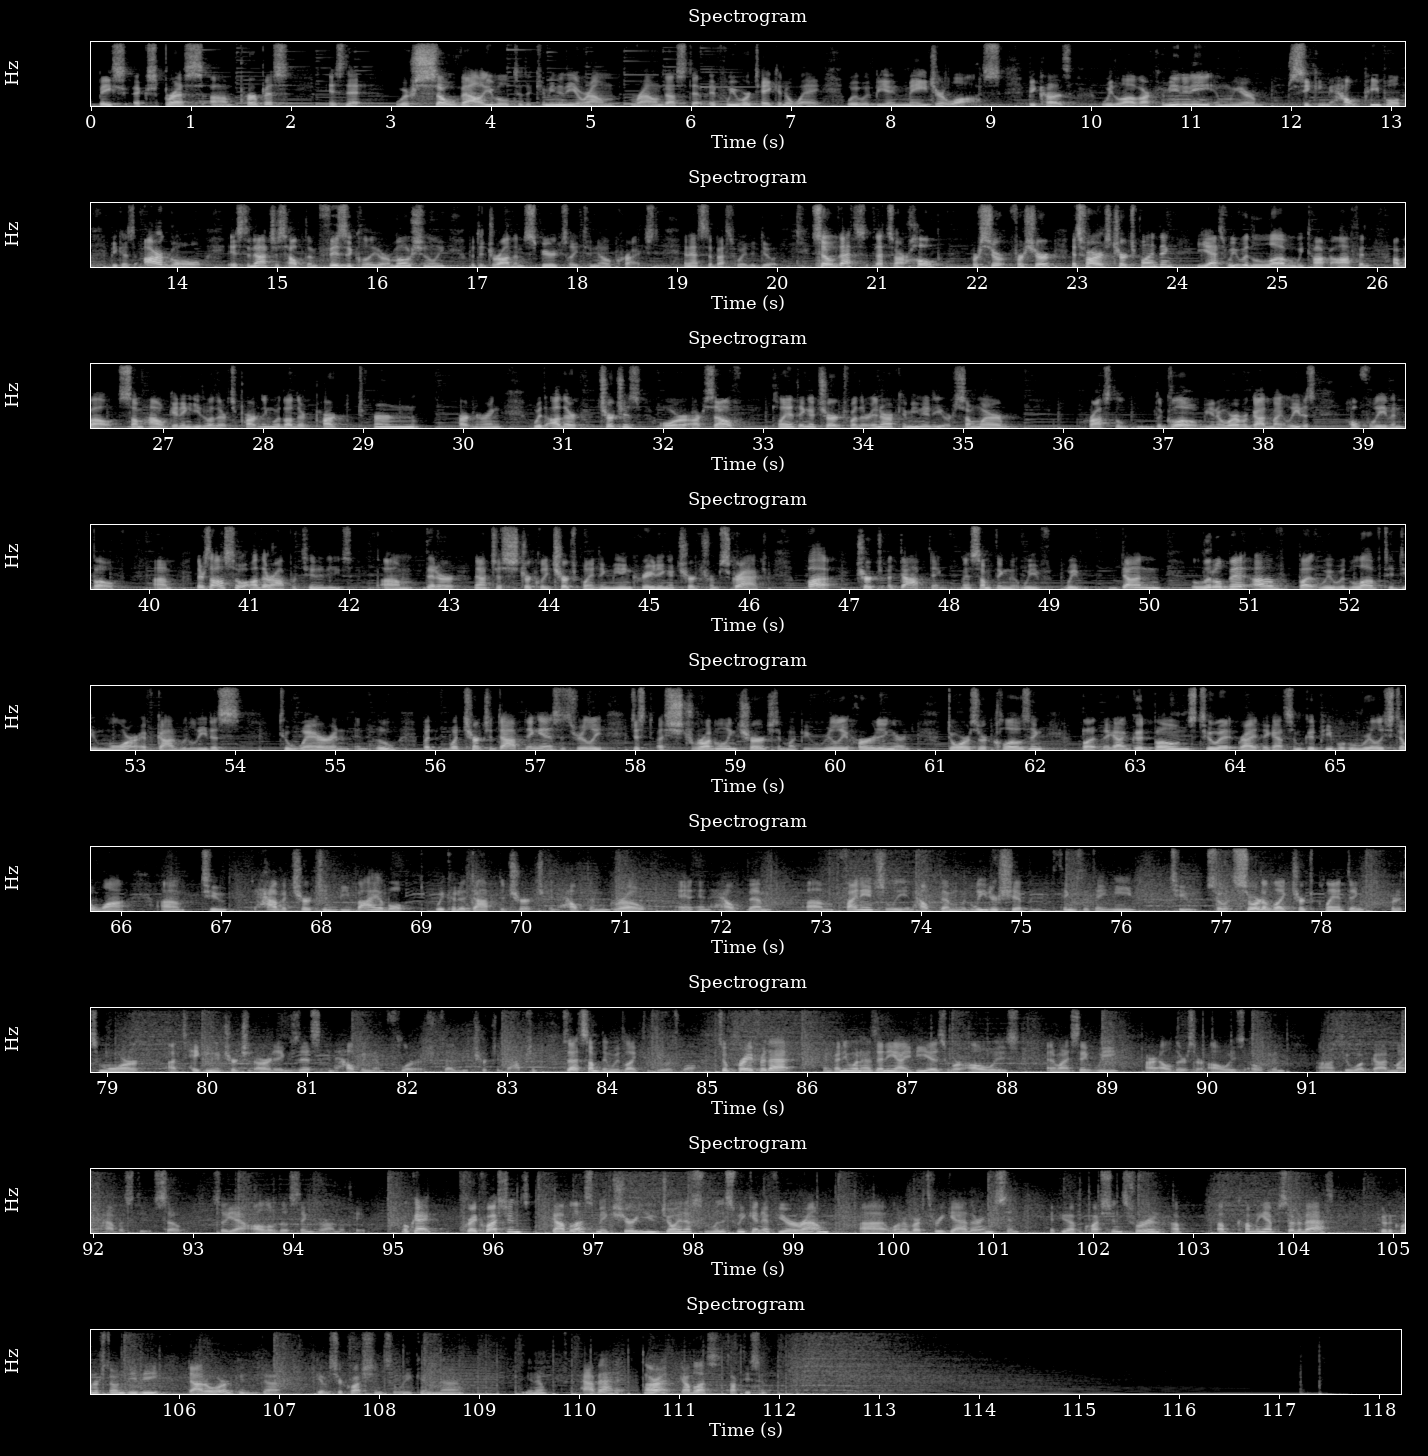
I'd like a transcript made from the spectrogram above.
base express um, purpose is that we're so valuable to the community around around us that if we were taken away, it would be a major loss because we love our community and we are seeking to help people because our goal is to not just help them physically or emotionally, but to draw them spiritually to know Christ. And that's the best way to do it. So that's that's our hope for sure for sure. As far as church planting, yes, we would love and we talk often about somehow getting either whether it's partnering with other part turn partnering with other churches or ourselves planting a church, whether in our community or somewhere across the, the globe, you know, wherever God might lead us, hopefully even both. Um, there's also other opportunities um, that are not just strictly church planting, meaning creating a church from scratch, but church adopting is something that we've we've done a little bit of, but we would love to do more if God would lead us to where and, and who. But what church adopting is, it's really just a struggling church that might be really hurting or doors are closing, but they got good bones to it, right? They got some good people who really still want um, to, to have a church and be viable we could adopt the church and help them grow and, and help them um, financially and help them with leadership and things that they need to. So it's sort of like church planting, but it's more uh, taking a church that already exists and helping them flourish. So that'd be church adoption. So that's something we'd like to do as well. So pray for that. And if anyone has any ideas, we're always, and when I say we, our elders are always open uh, to what God might have us do. So, so yeah, all of those things are on the table. Okay, great questions. God bless. Make sure you join us this weekend if you're around, uh, one of our three gatherings. And if you have questions for an up, upcoming episode of Ask, go to cornerstonetv.org and uh, give us your questions so we can, uh, you know, have at it. All right, God bless. Talk to you soon.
